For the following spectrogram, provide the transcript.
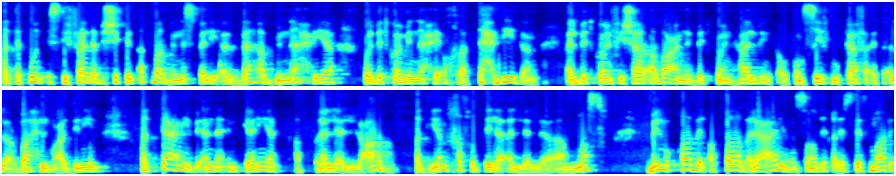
قد تكون استفادة بشكل أكبر بالنسبة للذهب من ناحية والبيتكوين من ناحية أخرى، تحديدا البيتكوين في شهر أربعة عن البيتكوين هالفينج أو تنصيف مكافأة الأرباح للمعدنين قد تعني بأن إمكانية العرض قد ينخفض إلى النصف بالمقابل الطلب العالي من صناديق الاستثمار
